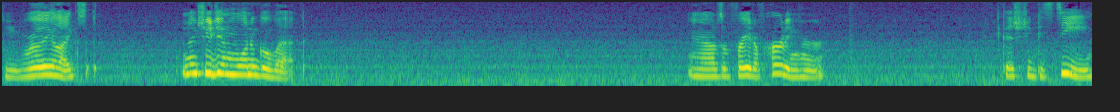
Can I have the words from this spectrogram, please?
She really likes it. Like she didn't want to go back. And I was afraid of hurting her. Because she could see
